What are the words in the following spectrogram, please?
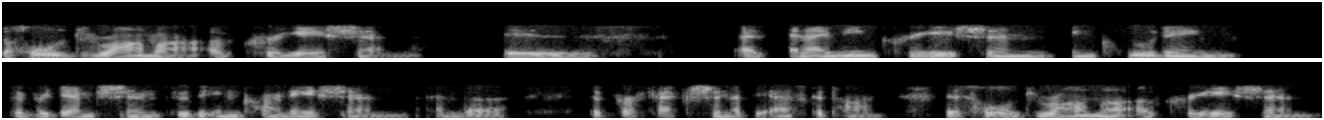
The whole drama of creation is, and, and I mean creation, including the redemption through the incarnation and the, the perfection at the eschaton. This whole drama of creation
